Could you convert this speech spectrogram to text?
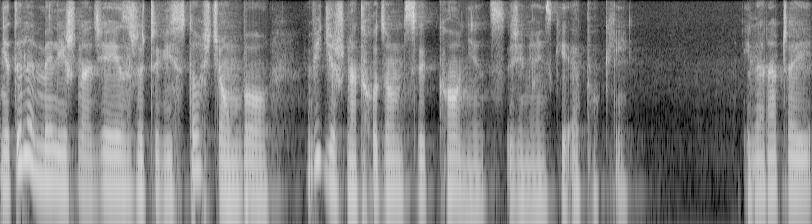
Nie tyle mylisz nadzieję z rzeczywistością, bo widzisz nadchodzący koniec ziemiańskiej epoki, ile raczej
